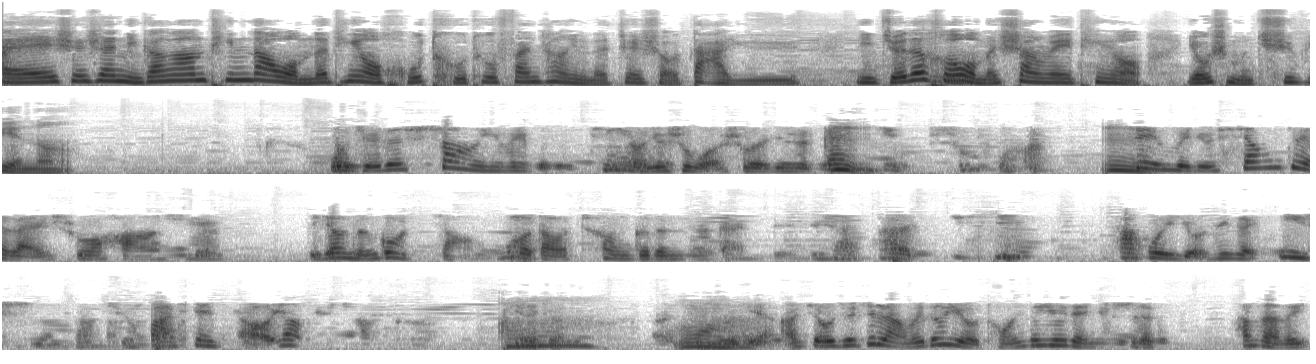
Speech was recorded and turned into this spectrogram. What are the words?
哎，深深，你刚刚听到我们的听友胡图图翻唱你的这首《大鱼》，你觉得和我们上一位听友有什么区别呢？我觉得上一位听友就是我说的，就是干净舒服嘛。嗯这一嗯位就相对来说好像是比较能够掌握到唱歌的那个感觉，就像他的气息，他会有那个意识上去画线条一样去唱歌，这个就点。而且我觉得这两位都有同一个优点，就是他们俩的音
